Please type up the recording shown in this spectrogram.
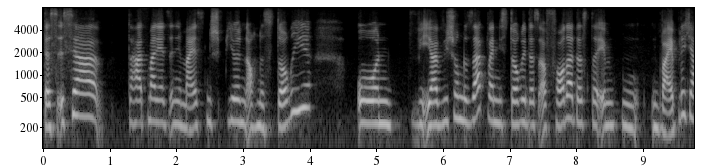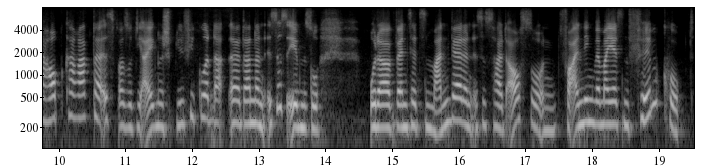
das ist ja, da hat man jetzt in den meisten Spielen auch eine Story und wie, ja, wie schon gesagt, wenn die Story das erfordert, dass da eben ein, ein weiblicher Hauptcharakter ist, also die eigene Spielfigur da, äh, dann, dann ist es eben so. Oder wenn es jetzt ein Mann wäre, dann ist es halt auch so. Und vor allen Dingen, wenn man jetzt einen Film guckt,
